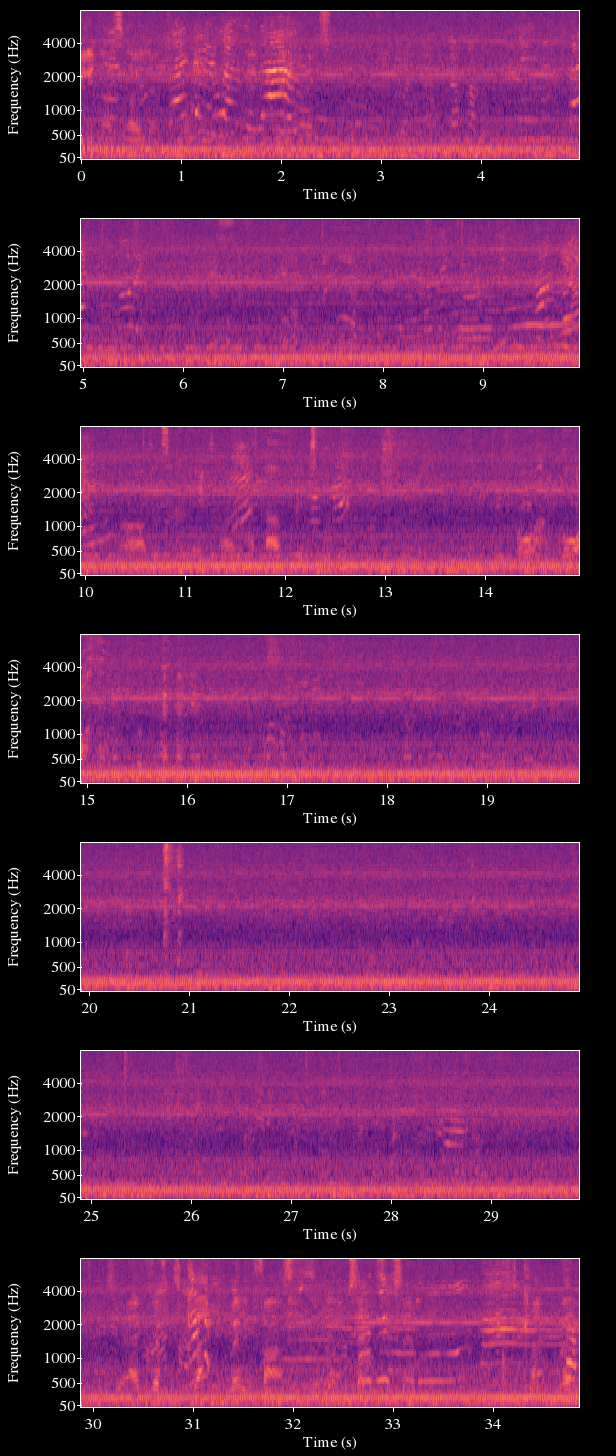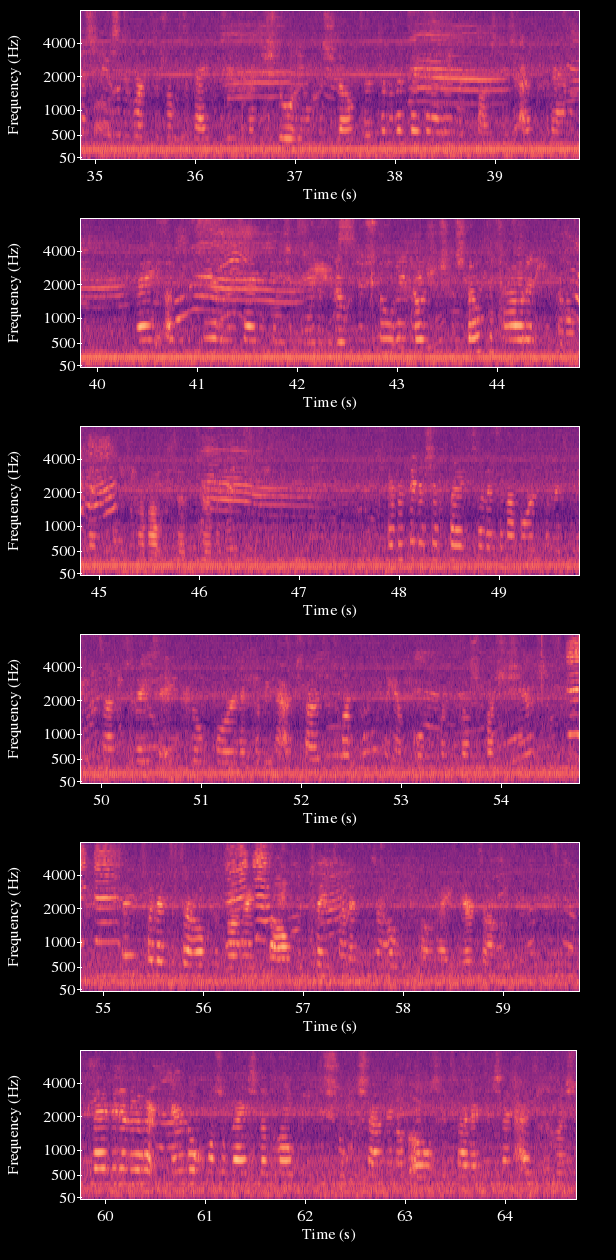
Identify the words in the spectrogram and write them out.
Pegas Island. climb very fast. It's going 767. De wordt de tijd zitten met de storing gesloten is uitgedaan. Wij adviseren de de storingloosjes gesloten te houden in verband met de En zich toiletten aan boord van de te voor de cabine voor passagiers, twee toiletten ter hoogte van rij 12 twee toiletten ter hoogte van rij 13. Wij willen er, nogmaals op wijzen dat er ook niet is toegestaan en dat al onze toiletten zijn uitgerust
